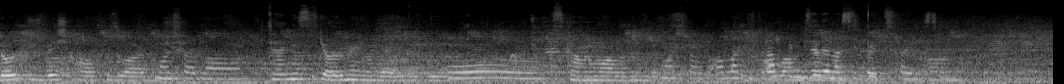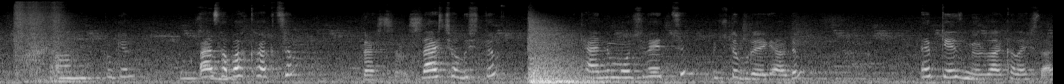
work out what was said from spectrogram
405 hafız var. Maşallah. Bir tanesi görme engelli. Oo. Kıskandım ağladım da. Maşallah. Allah bizi Rabbim bize de nasip et. Hayırlısı. Amin. Bugün ben sabah kalktım. Ders çalıştım. Ders çalıştım. Kendimi motive ettim. Üçte buraya geldim. Hep gezmiyoruz arkadaşlar.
